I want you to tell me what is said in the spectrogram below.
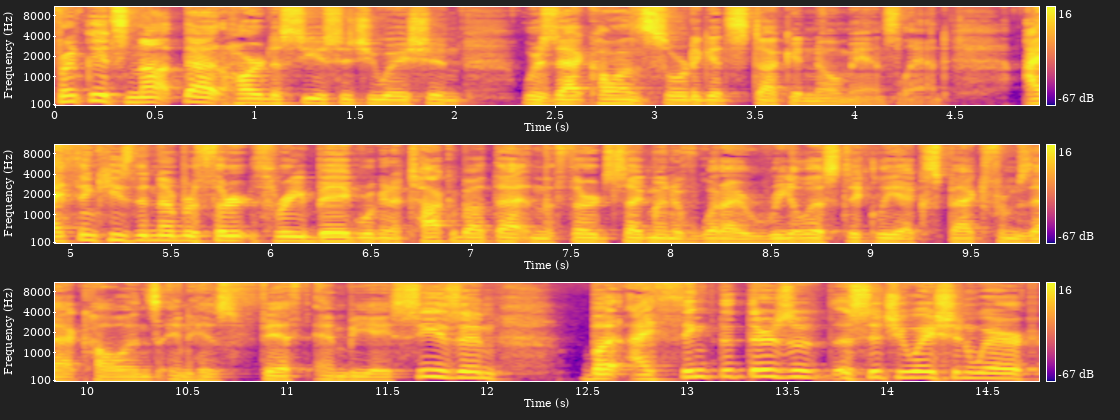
Frankly, it's not that hard to see a situation where Zach Collins sort of gets stuck in no man's land. I think he's the number thir- three big. We're going to talk about that in the third segment of what I realistically expect from Zach Collins in his fifth NBA season. But I think that there's a, a, situation where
